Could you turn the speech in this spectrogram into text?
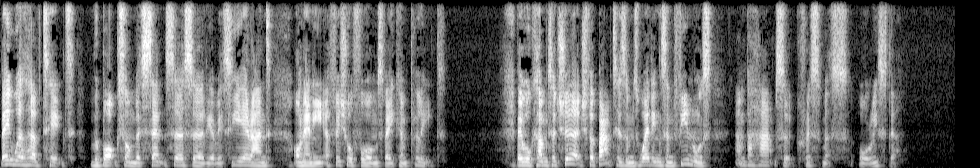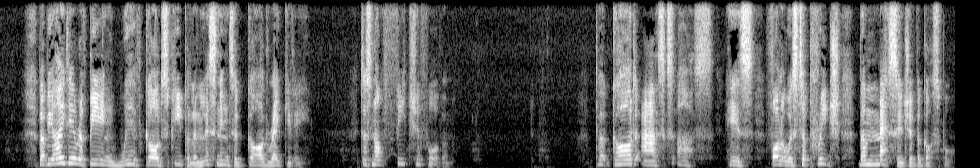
They will have ticked the box on the census earlier this year and on any official forms they complete. They will come to church for baptisms, weddings, and funerals, and perhaps at Christmas or Easter. But the idea of being with God's people and listening to God regularly does not feature for them. But God asks us, his followers, to preach the message of the gospel.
